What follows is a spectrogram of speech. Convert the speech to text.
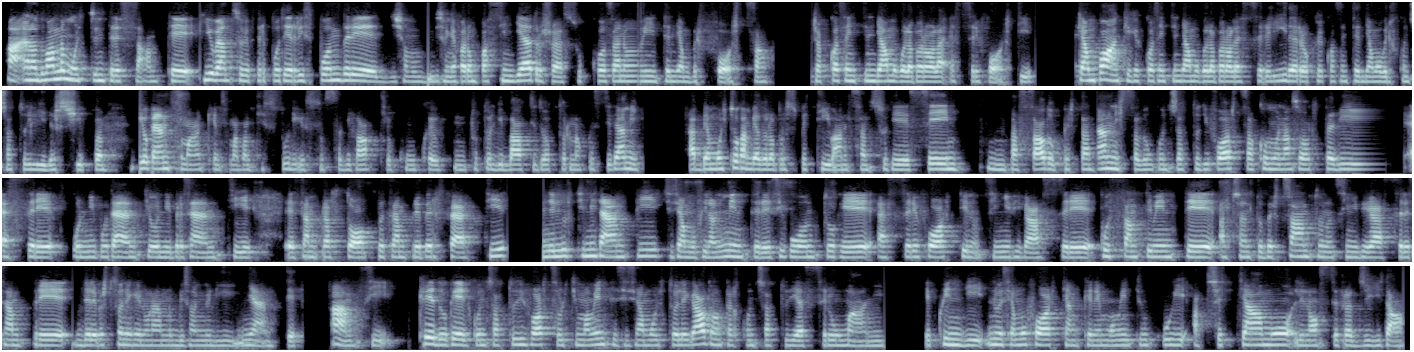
Ah, è una domanda molto interessante. Io penso che per poter rispondere, diciamo, bisogna fare un passo indietro, cioè su cosa noi intendiamo per forza, cioè cosa intendiamo con la parola essere forti che è un po' anche che cosa intendiamo con la parola essere leader o che cosa intendiamo per il concetto di leadership. Io penso, ma anche insomma tanti studi che sono stati fatti o comunque tutto il dibattito attorno a questi temi, abbia molto cambiato la prospettiva, nel senso che se in, in passato per tanti anni è stato un concetto di forza come una sorta di essere onnipotenti, onnipresenti, eh, sempre al top, sempre perfetti, negli ultimi tempi ci siamo finalmente resi conto che essere forti non significa essere costantemente al 100%, non significa essere sempre delle persone che non hanno bisogno di niente. Anzi, credo che il concetto di forza ultimamente si sia molto legato anche al concetto di essere umani e quindi noi siamo forti anche nel momento in cui accettiamo le nostre fragilità.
